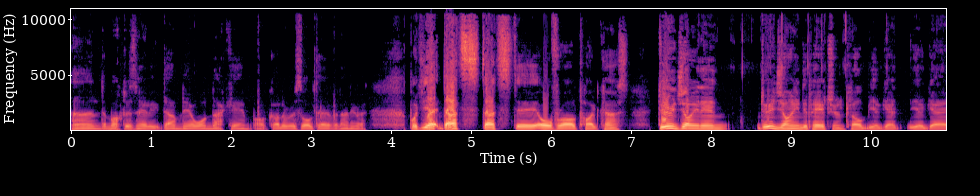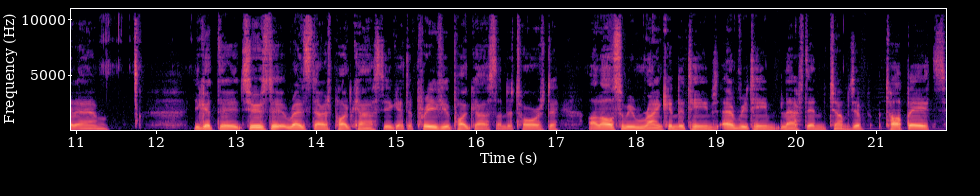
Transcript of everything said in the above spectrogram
and the Mockers nearly damn near won that game or got a result out of it anyway. But yeah, that's that's the overall podcast. Do join in do join the Patreon club. You'll get you'll get um you get the Tuesday Red Stars podcast. You get the preview podcast on the Thursday. I'll also be ranking the teams, every team left in the championship, top eights,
